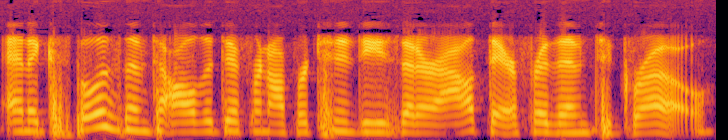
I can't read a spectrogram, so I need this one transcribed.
and expose them to all the different opportunities that are out there for them to grow.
